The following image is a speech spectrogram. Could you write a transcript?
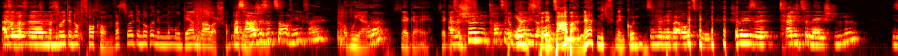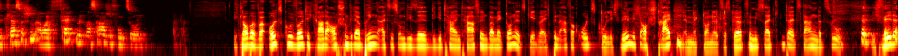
Also, ja, was, was, ähm, was sollte noch vorkommen? Was sollte noch in einem modernen Barbershop? Massagesitze auf jeden Fall. Oh ja, oder? sehr geil. Sehr geil. Also schön trotzdem für gerne uns, diese für den Barber, ne? Nicht für den Kunden. Sind wir wieder bei Oldschool. Schön wieder diese traditionellen Stühle. Diese klassischen, aber fett mit Massagefunktion. Ich glaube, Oldschool wollte ich gerade auch schon wieder bringen, als es um diese digitalen Tafeln bei McDonalds geht, weil ich bin einfach Oldschool. Ich will mich auch streiten im McDonalds. Das gehört für mich seit Kindheitstagen dazu. Ich will da,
